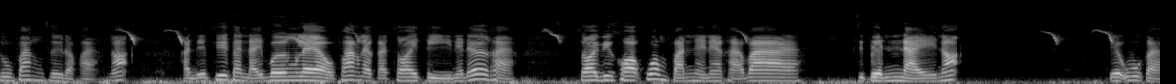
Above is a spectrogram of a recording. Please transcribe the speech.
สู้ฟังซื้อดอกค่ะ เนาะขันเอฟซีท่านไหนเบิงแล้วฟังแล้วก็ซอยตีในเด้อค่ะ ซอยวิเคราะห์ความฝันให้แน่ค่ะ ว่าสิเป็นไหนเนาะเจ้าอูกะ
